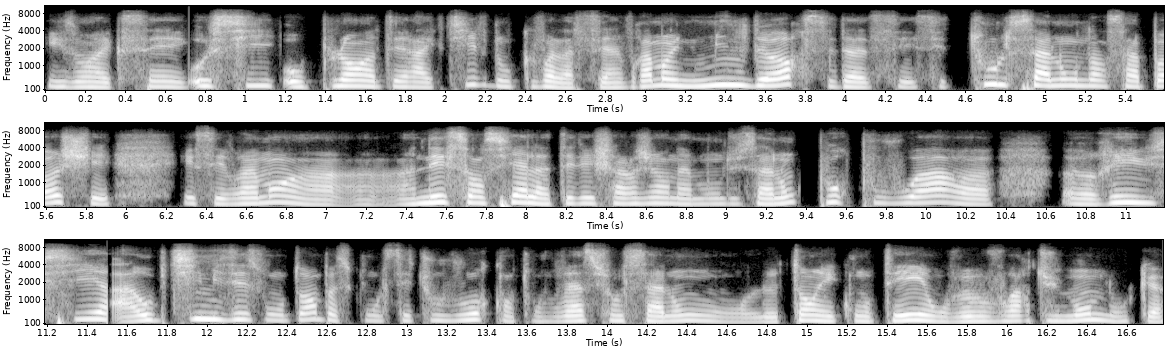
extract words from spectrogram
ils ont accès aussi au plan interactif. Donc voilà, c'est vraiment une mine d'or, c'est tout le salon dans sa poche et, c'est vraiment un, un essentiel à télécharger en amont du salon pour pouvoir euh, euh, réussir à optimiser son temps parce qu'on le sait toujours, quand on va sur le salon, le temps est compté, on veut voir du monde. Donc euh,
